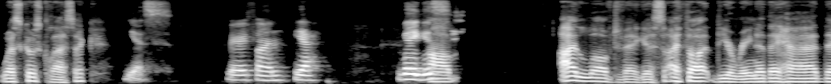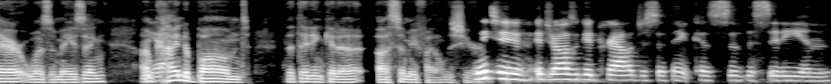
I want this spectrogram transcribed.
West Coast Classic. Yes. Very fun. Yeah. Vegas. Um, I loved Vegas. I thought the arena they had there was amazing. I'm yeah. kind of bummed that they didn't get a, a semifinal this year. Me too. It draws a good crowd, just I think, because of the city and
